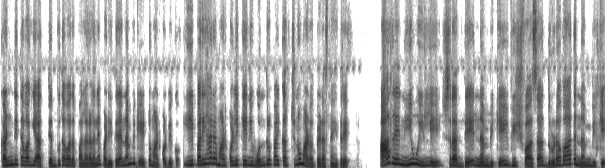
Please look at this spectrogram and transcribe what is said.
ಖಂಡಿತವಾಗಿ ಅತ್ಯದ್ಭುತವಾದ ಫಲಗಳನ್ನೇ ಪಡೀತೀರ. ನಂಬಿಕೆ ಇಟ್ಟು ಮಾಡ್ಕೊಳ್ಬೇಕು. ಈ ಪರಿಹಾರ ಮಾಡ್ಕೊಳ್ಳಿಕ್ಕೆ ನೀವು ಒಂದು ರೂಪಾಯಿ ಖರ್ಚುನೂ ಮಾಡೋದು ಬೇಡ ಸ್ನೇಹಿತರೆ. ಆದರೆ ನೀವು ಇಲ್ಲಿ ಶ್ರದ್ಧೆ, ನಂಬಿಕೆ, ವಿಶ್ವಾಸ, ದೃಢವಾದ ನಂಬಿಕೆ,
